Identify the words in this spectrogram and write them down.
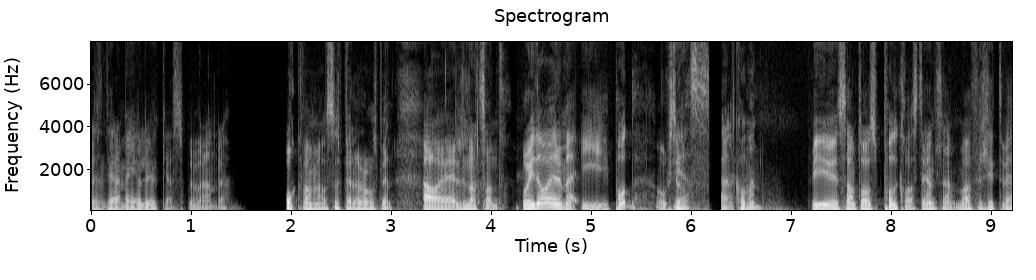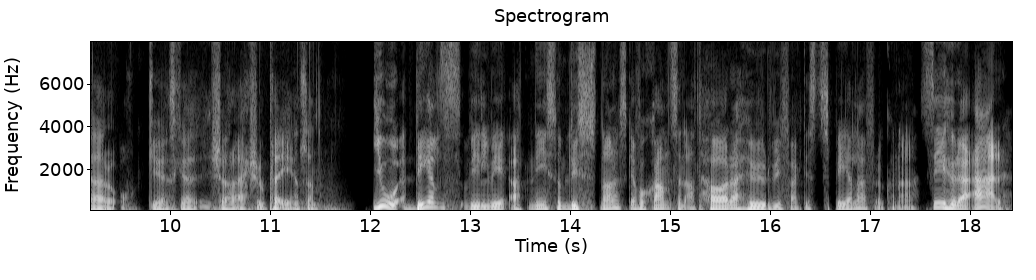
presentera mig och Lukas för varandra. Och var med oss och spelade rollspel. Ja, eller något sånt. Och idag är du med i podd också. Yes. Välkommen. Vi är ju en samtalspodcast egentligen. Varför sitter vi här och eh, ska köra actual play egentligen? Jo, dels vill vi att ni som lyssnar ska få chansen att höra hur vi faktiskt spelar för att kunna se hur det är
